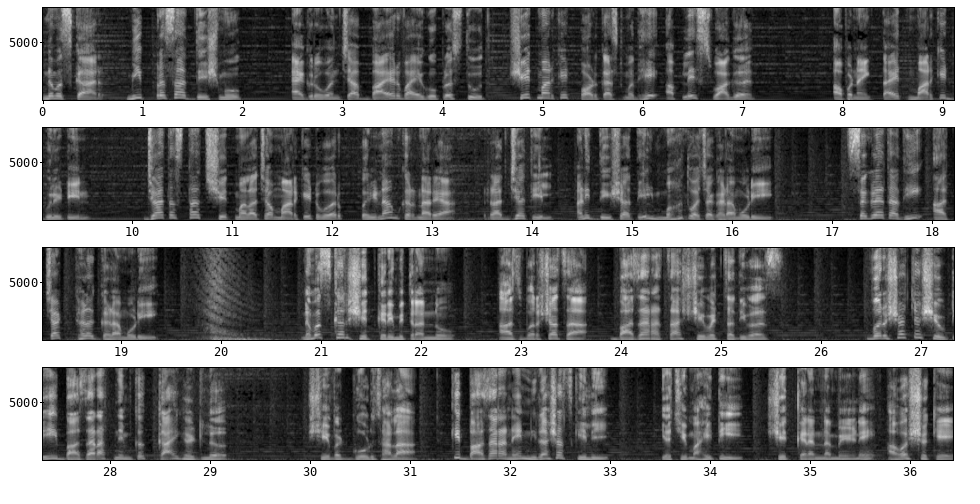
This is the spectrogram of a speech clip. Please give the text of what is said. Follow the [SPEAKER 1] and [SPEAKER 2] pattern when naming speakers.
[SPEAKER 1] नमस्कार मी प्रसाद देशमुख. अॅग्रोवनच्या बायर वायगो प्रस्तुत शेत मार्केट पॉडकास्टमध्ये आपले स्वागत. आपण ऐकतायत मार्केट बुलेटिन. ज्यात असतात शेतमालाच्या मार्केटवर परिणाम करणाऱ्या राज्यातील आणि देशातील महत्त्वाच्या घडामोडी. सगळ्यात आधी आजच्या ठळक घडामोडी.
[SPEAKER 2] नमस्कार शेतकरी मित्रांनो. आज वर्षाचा बाजाराचा शेवटचा दिवस. वर्षाच्या शेवटी बाजारात नेमकं काय घडलं? शेवट गोड झाला की बाजाराने निराशाच केली. याची माहिती शेतकऱ्यांना मिळणे आवश्यक आहे.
